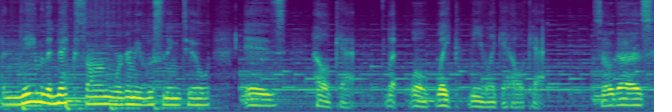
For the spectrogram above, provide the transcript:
the name of the next song we're going to be listening to is Hellcat. Let, well, Wake Me Like a Hellcat. So guys,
